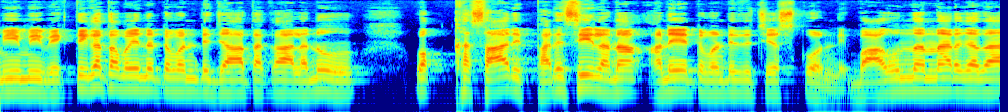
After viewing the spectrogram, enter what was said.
మీ మీ వ్యక్తిగతమైనటువంటి జాతకాలను ఒక్కసారి పరిశీలన అనేటువంటిది చేసుకోండి. బాగుందన్నారు కదా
